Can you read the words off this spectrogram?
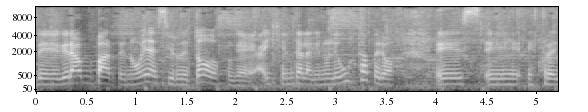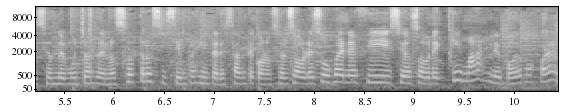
de gran parte, no voy a decir de todos, porque hay gente a la que no le gusta, pero es, eh, es tradición de muchos de nosotros y siempre es interesante conocer sobre sus beneficios, sobre qué más le podemos poner,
